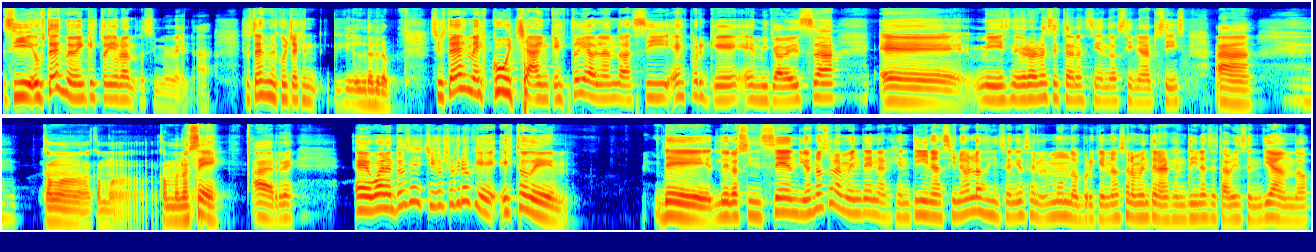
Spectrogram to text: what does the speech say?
si ustedes me ven que estoy hablando, si me ven, ah, si ustedes me escuchan, si ustedes me escuchan que estoy hablando así, es porque en mi cabeza eh, mis neuronas están haciendo sinapsis a, como, como, como no sé, a eh, bueno, entonces chicos, yo creo que esto de, de, de, los incendios, no solamente en Argentina, sino los incendios en el mundo, porque no solamente en Argentina se estaba incendiando,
